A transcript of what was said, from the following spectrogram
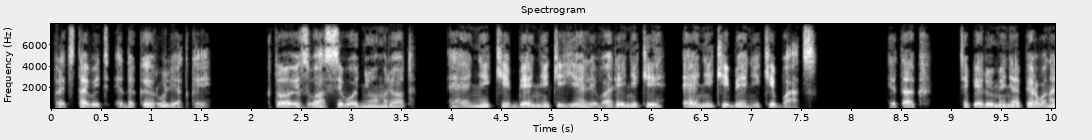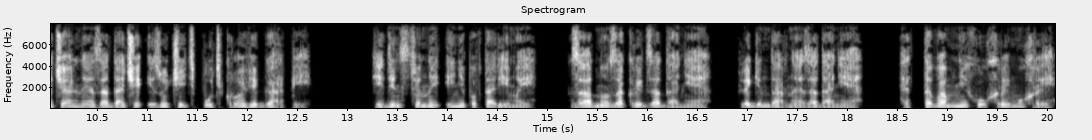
Представить эдакой рулеткой. Кто из вас сегодня умрет? Энники-бенники ели вареники, энники-беники бац. Итак, теперь у меня первоначальная задача изучить путь крови гарпий. Единственный и неповторимый. Заодно закрыть задание. Легендарное задание. Это вам не хухры-мухры.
